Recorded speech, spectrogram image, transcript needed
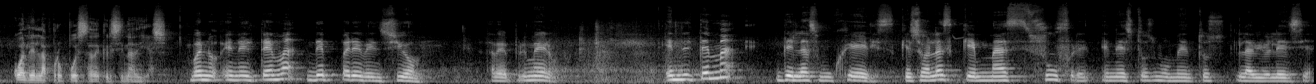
¿Cuál es la propuesta de Cristina Díaz? Bueno, en el tema de prevención, a ver, primero, en el tema de las mujeres, que son las que más sufren en estos momentos la violencia,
